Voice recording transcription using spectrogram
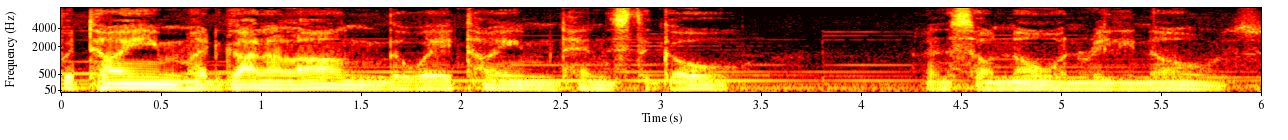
But time had gone along the way time tends to go, and so no one really knows.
